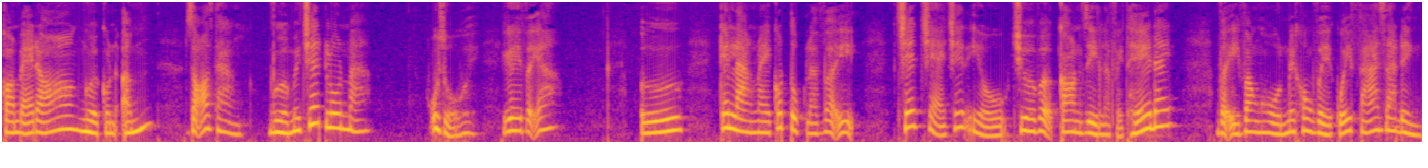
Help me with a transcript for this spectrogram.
Con bé đó người còn ấm. Rõ ràng vừa mới chết luôn mà. Ôi dồi ôi, ghê vậy á. Ừ, cái làng này có tục là vậy. Chết trẻ chết yểu Chưa vợ con gì là phải thế đấy Vậy vong hồn mới không về quấy phá gia đình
